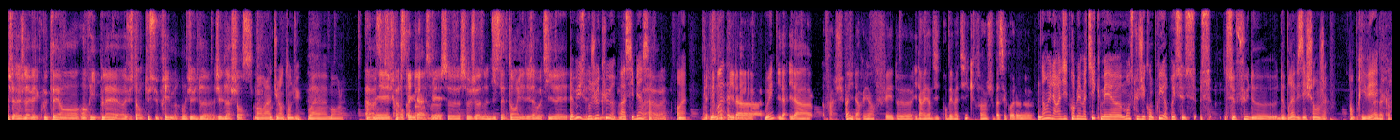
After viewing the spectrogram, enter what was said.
Je, l'avais écouté en, en replay juste avant que tu supprimes, donc j'ai eu, eu, de la chance. Bon voilà, tu l'as entendu. Ouais, bon voilà. Ah mais je comprends pas, il a, ce, ce, ce, jeune, 17 ans, il est déjà motivé. Vu, il se bouge le cul. Ah, c'est bien ça. Ouais. ouais. Mais moi, il a, oui il a, il a, enfin, je sais pas, il a rien fait de, il a rien dit de problématique. Enfin, je sais pas, c'est quoi le. Non, il a rien dit de problématique, mais euh, moi, ce que j'ai compris après, ce, ce, ce, fut de, de brefs échanges en privé. Ah, d'accord.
